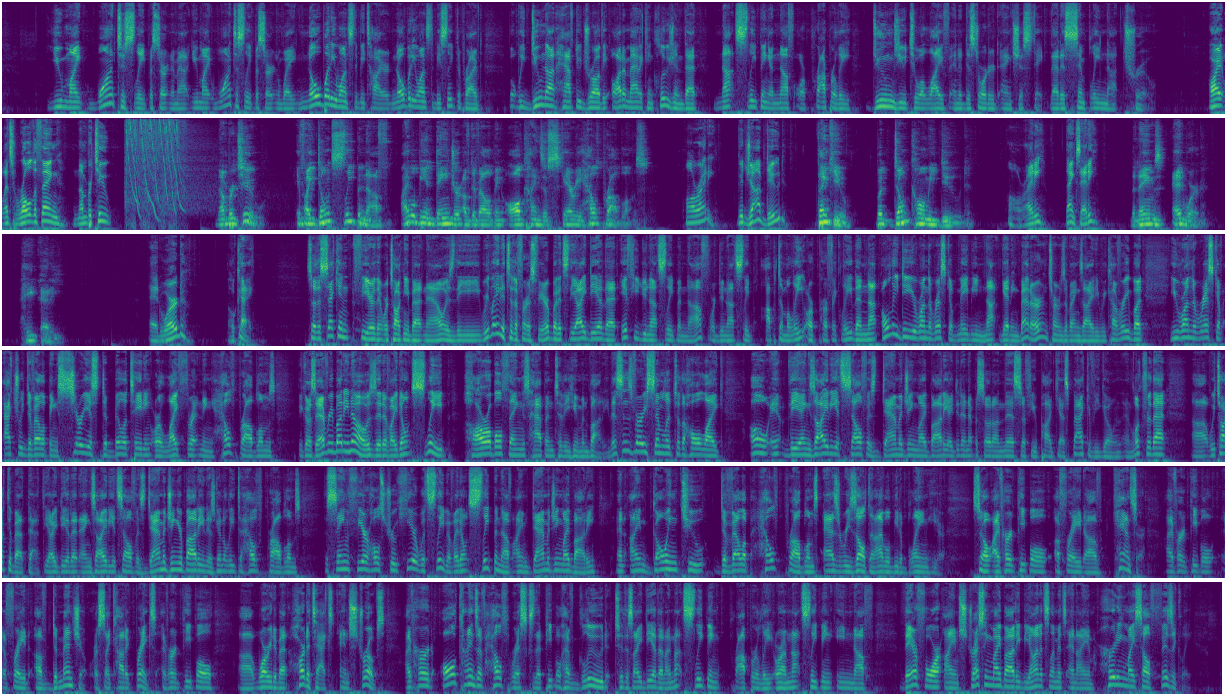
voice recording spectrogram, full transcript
you might want to sleep a certain amount. You might want to sleep a certain way. Nobody wants to be tired. Nobody wants to be sleep deprived, but we do not have to draw the automatic conclusion that not sleeping enough or properly dooms you to a life in a disordered, anxious state. That is simply not true. All right, let's roll the thing. Number two. Number two, if I don't sleep enough, I will be in danger of developing all kinds of scary health problems. All righty. Good job, dude. Thank you, but don't call me dude. Alrighty. Thanks, Eddie. The name's Edward. Hate Eddie. Edward. Okay. So the second fear that we're talking about now is the related to the first fear, but it's the idea that if you do not sleep enough or do not sleep optimally or perfectly, then not only do you run the risk of maybe not getting better in terms of anxiety recovery, but you run the risk of actually developing serious debilitating or life threatening health problems because everybody knows that if I don't sleep, horrible things happen to the human body. This is very similar to the whole like, oh, the anxiety itself is damaging my body. I did an episode on this a few podcasts back. If you go and look for that, uh, we talked about that. The idea that anxiety itself is damaging your body and is going to lead to health problems. The same fear holds true here with sleep. If I don't sleep enough, I am damaging my body and I'm going to develop health problems as a result. And I will be to blame here. So I've heard people afraid of cancer. I've heard people afraid of dementia or psychotic breaks. I've heard people uh, worried about heart attacks and strokes. I've heard all kinds of health risks that people have glued to this idea that I'm not sleeping properly or I'm not sleeping enough. Therefore, I am stressing my body beyond its limits and I am hurting myself physically,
